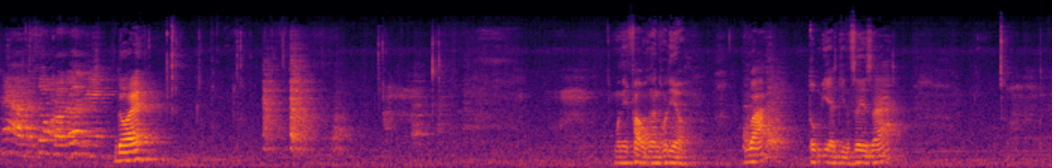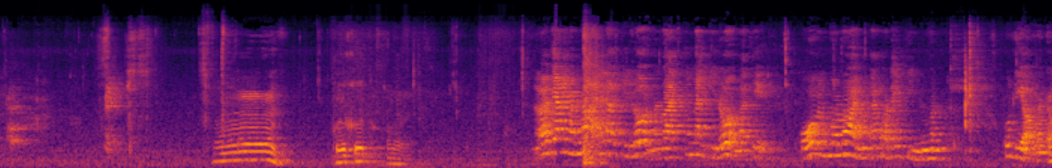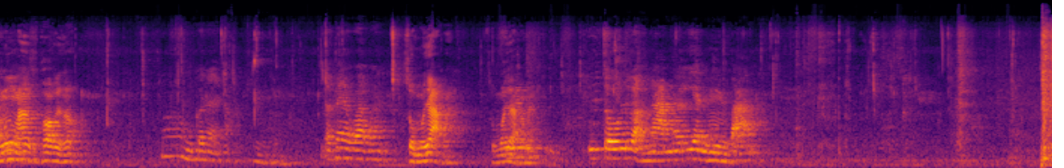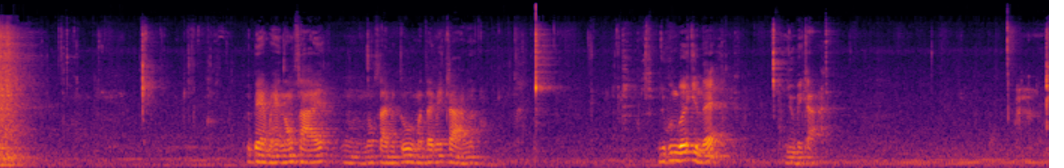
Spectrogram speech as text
แม่เอาไปส่งเราเด้อนี่โดยมันนี้เฝ้าเงินคนเดียว ว้าต้มเอียนกินเซยซะอืมคือคืออืมแล้วยังมันน้อยให้เรากินโลดมันมาให้มันกินโลดมาสิโอ้มันบ่น้อยมันก็พอได้กินมันผู้เดียวมันดอกอืมมาพอเลยเนาะอืมมันก็ได้เนาะแล้วแม่ว่าว่าสมมาอยากไหมสมมาอยากไหมมันโตเหลืองงามละเอียดอืม บาง ไปแบ่งไปให้น้องซ้าย อืมน้องซ้ายมันตู้มันได้ไม่กลางอยู่คุณเบิร์กินเด้อยู่ไม่กลาง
